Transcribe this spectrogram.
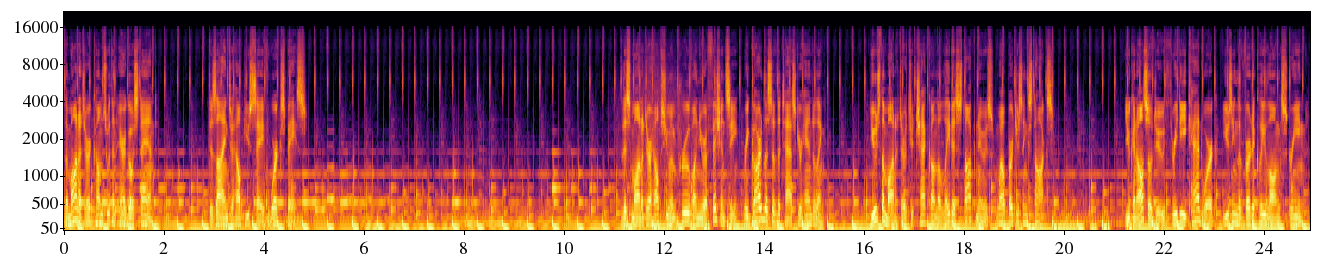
The monitor comes with an Ergo stand, designed to help you save workspace. This monitor helps you improve on your efficiency regardless of the task you're handling. Use the monitor to check on the latest stock news while purchasing stocks. You can also do 3D CAD work using the vertically long screen.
